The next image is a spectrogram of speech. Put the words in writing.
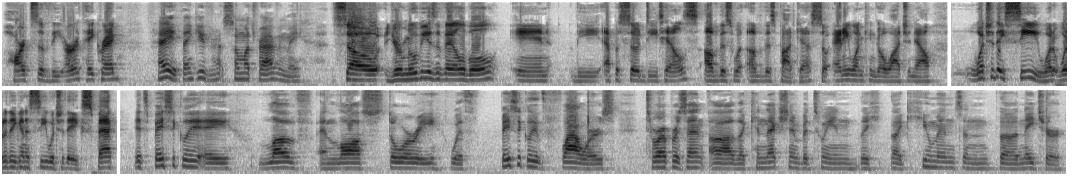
Hearts of the Earth. Hey, Craig. Hey, thank you so much for having me. So, your movie is available in the episode details of this of this podcast, so anyone can go watch it now. What should they see? What what are they going to see? What should they expect? It's basically a love and loss story with basically flowers to represent uh, the connection between the like humans and the nature.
